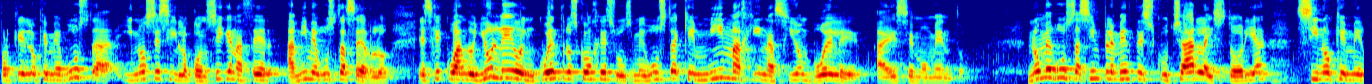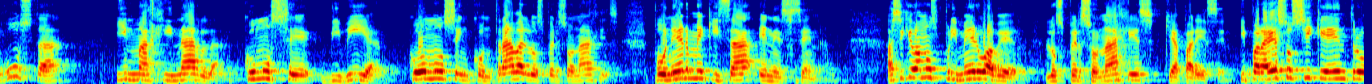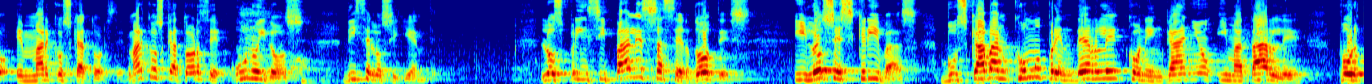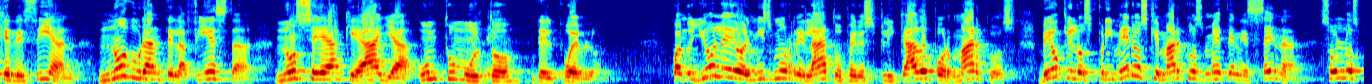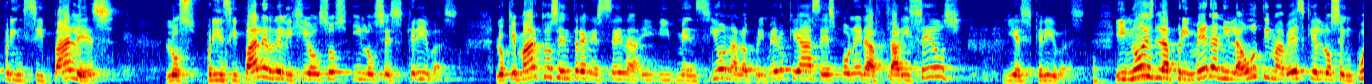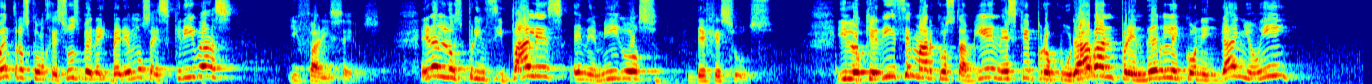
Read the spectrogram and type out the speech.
Porque lo que me gusta, y no sé si lo consiguen hacer, a mí me gusta hacerlo, es que cuando yo leo encuentros con Jesús, me gusta que mi imaginación vuele a ese momento. No me gusta simplemente escuchar la historia, sino que me gusta imaginarla, cómo se vivía, cómo se encontraban los personajes, ponerme quizá en escena. Así que vamos primero a ver los personajes que aparecen. Y para eso sí que entro en Marcos 14. Marcos 14, 1 y 2 dice lo siguiente. Los principales sacerdotes y los escribas buscaban cómo prenderle con engaño y matarle, porque decían, no durante la fiesta, no sea que haya un tumulto del pueblo. Cuando yo leo el mismo relato, pero explicado por Marcos, veo que los primeros que Marcos mete en escena son los principales, los principales religiosos y los escribas. Lo que Marcos entra en escena y, menciona, lo primero que hace es poner a fariseos y escribas. Y no es la primera ni la última vez que en los encuentros con Jesús veremos a escribas y fariseos. Eran los principales enemigos de Jesús. Y lo que dice Marcos también es que procuraban prenderle con engaño y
